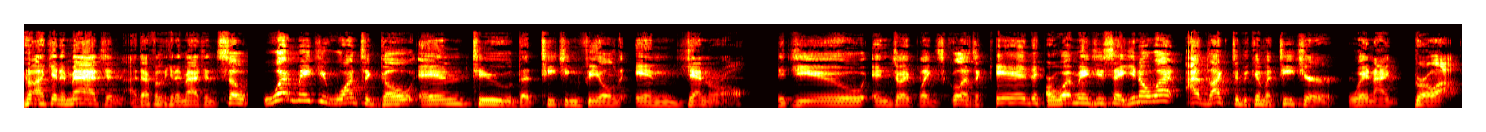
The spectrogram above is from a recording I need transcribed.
I can imagine. I definitely can imagine. So, what made you want to go into the teaching field in general? Did you enjoy playing school as a kid? Or what made you say, you know what? I'd like to become a teacher when I grow up?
